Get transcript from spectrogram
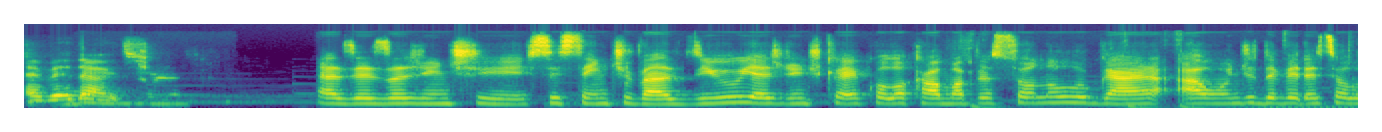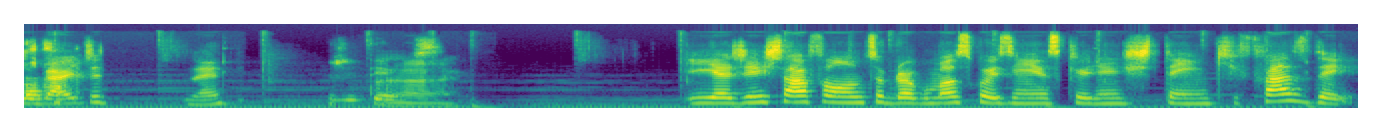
É verdade. Às vezes a gente se sente vazio e a gente quer colocar uma pessoa no lugar aonde deveria ser o lugar de Deus, né? De Deus. Ah, E a gente tava falando sobre algumas coisinhas que a gente tem que fazer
